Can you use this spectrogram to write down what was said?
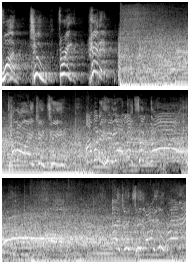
One, two, three, hit it! AGT. I want to hear y'all make some noise. AGT, are you ready?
